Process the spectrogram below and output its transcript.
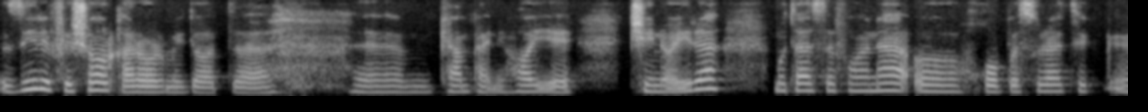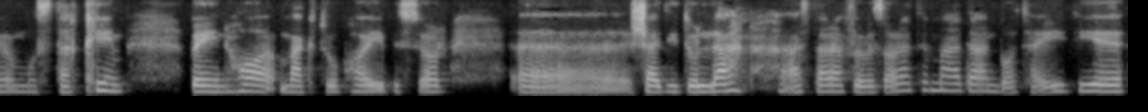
زیر فشار قرار می‌داد کمپانی های چینایی را متاسفانه خب به صورت مستقیم به اینها مکتوب های بسیار شدید اللحن از طرف وزارت معدن با تایید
